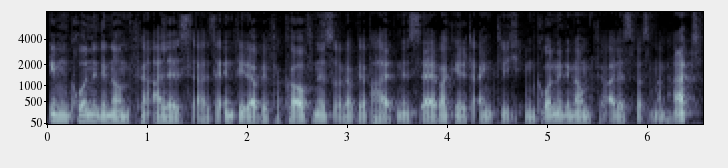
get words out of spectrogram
im Grunde genommen für alles. Also entweder wir verkaufen es oder wir behalten es selber, gilt eigentlich im Grunde genommen für alles, was man hat.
